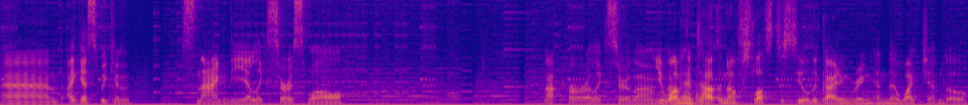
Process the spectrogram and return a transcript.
And I guess we can snag the elixir as well. Not her elixir, though. You want him to have enough slots to steal the guiding ring and the white gem, though.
